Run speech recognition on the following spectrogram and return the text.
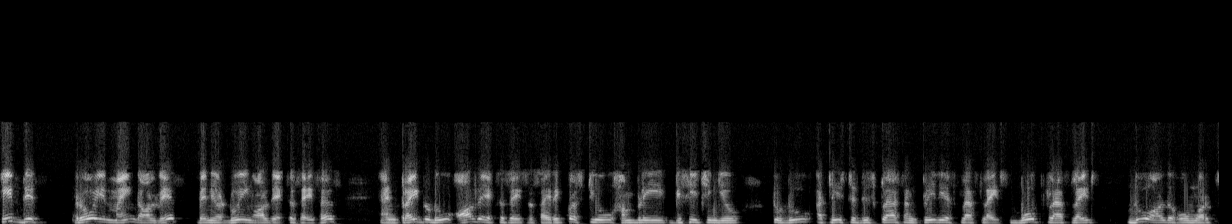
Keep this row in mind always when you are doing all the exercises and try to do all the exercises. I request you humbly beseeching you to do at least this class and previous class slides. Both class slides do all the homeworks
